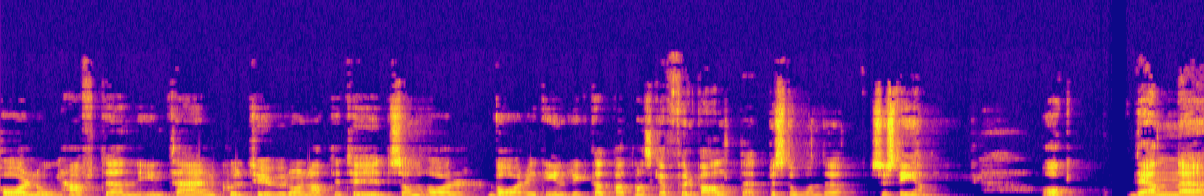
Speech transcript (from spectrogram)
har nog haft en intern kultur och en attityd som har varit inriktad på att man ska förvalta ett bestående system. Och den eh,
